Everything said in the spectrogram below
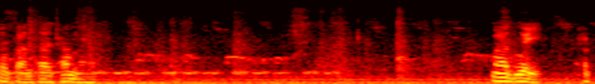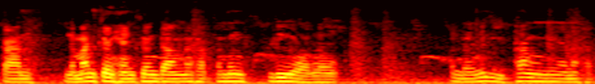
ต่อการทายถ้ำนะครับ มาด้วยอาการน้ำมันเครื่องแห้งเครื่องดังนะครับ ถ้ามึงเลือออกเราอันใดไม่ดีพังเนี่ยนะครับ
